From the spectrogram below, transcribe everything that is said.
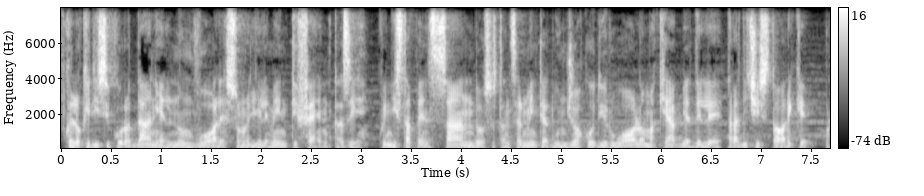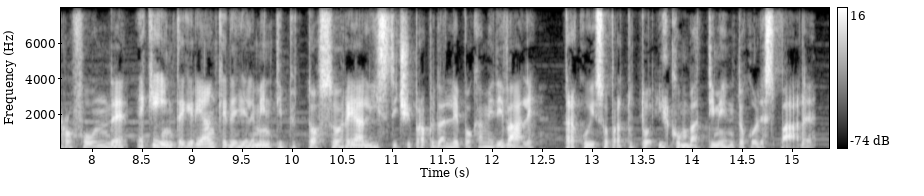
Quello che di sicuro Daniel non vuole sono gli elementi fantasy, quindi sta pensando sostanzialmente ad un gioco di ruolo ma che abbia delle radici storiche profonde e che integri anche degli elementi piuttosto realistici proprio dall'epoca medievale, tra cui soprattutto il combattimento con le spade.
